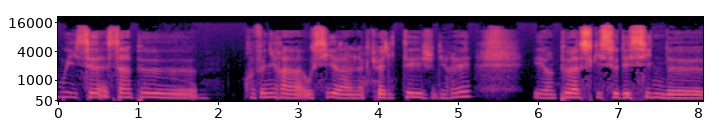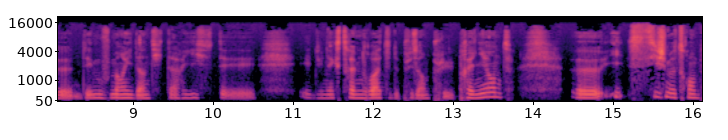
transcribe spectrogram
Oui, c'est un peu revenir aussi à l'actualité, je dirais, et un peu à ce qui se dessine de, des mouvements identitaristes et, et d'une extrême droite de plus en plus prégnante. Euh, si je ne me trompe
